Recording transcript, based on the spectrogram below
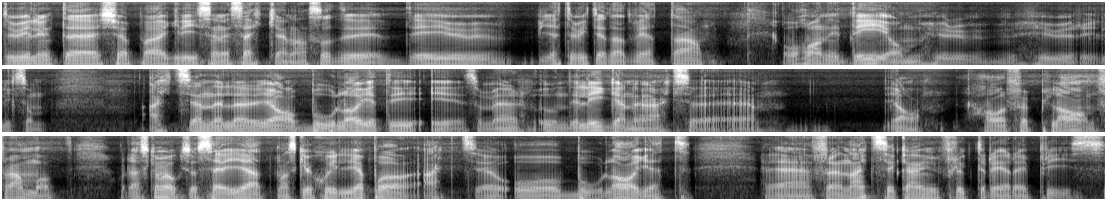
du vill ju inte köpa grisen i säcken. Alltså det, det är ju jätteviktigt att veta och ha en idé om hur, hur liksom aktien eller ja, bolaget i, i, som är underliggande aktie eh, ja, har för plan framåt. Och där ska man också säga att man ska skilja på aktie och bolaget. Eh, för en aktie kan ju fluktuera i pris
